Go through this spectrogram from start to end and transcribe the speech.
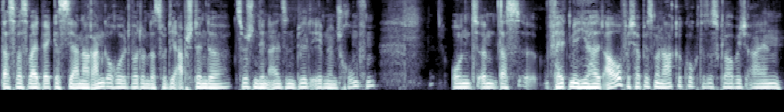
das, was weit weg ist, sehr nah rangeholt wird und dass so die Abstände zwischen den einzelnen Bildebenen schrumpfen. Und ähm, das äh, fällt mir hier halt auf. Ich habe jetzt mal nachgeguckt, das ist, glaube ich, ein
